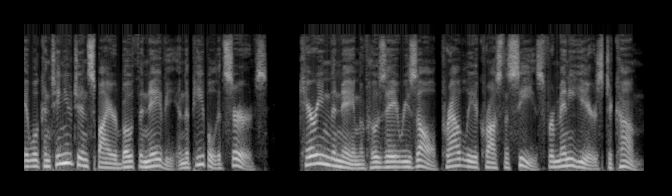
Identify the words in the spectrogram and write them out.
it will continue to inspire both the Navy and the people it serves, carrying the name of Jose Rizal proudly across the seas for many years to come.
